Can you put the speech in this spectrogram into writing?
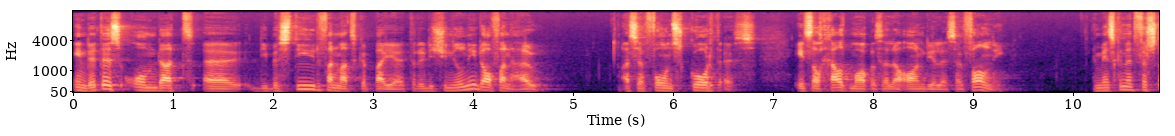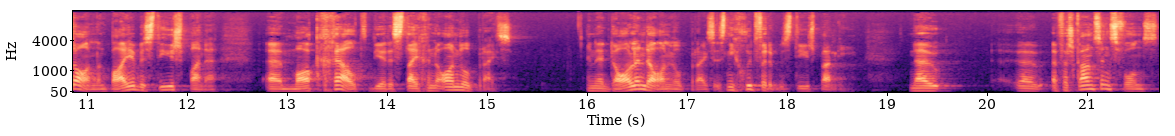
En dit is omdat uh die bestuur van maatskappye tradisioneel nie daarvan hou as 'n fonds kort is en sal geld maak as hulle aandele sou val nie. En mense kan dit verstaan want baie bestuurspanne uh maak geld deur 'n stygende aandeleprys. En 'n dalende aandeleprys is nie goed vir 'n bestuurspan nie. Nou 'n uh, verskansingsfonds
